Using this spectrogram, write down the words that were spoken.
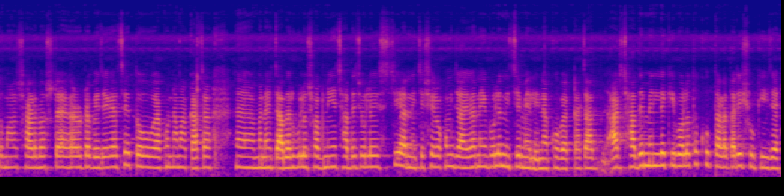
তোমার সাড়ে দশটা, এগারোটা বেজে গেছে, তো এখন আমার কাঁচা মানে চাদরগুলো সব নিয়ে ছাদে চলে এসেছি। আর নিচে সেরকম জায়গা নেই বলে নিচে মেলি না খুব একটা। চাঁদ, আর ছাদে মেললে কি বলো তো খুব তাড়াতাড়ি শুকিয়ে যায়।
